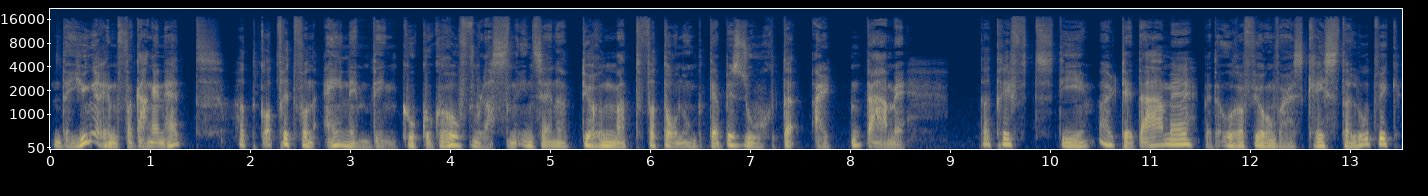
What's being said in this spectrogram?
In der jüngeren Vergangenheit hat Gottfried von Einem den Kuckuck rufen lassen in seiner Dürrenmatt-Vertonung Der Besuch der alten Dame. Da trifft die alte Dame, bei der Uraufführung war es Christa Ludwig,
